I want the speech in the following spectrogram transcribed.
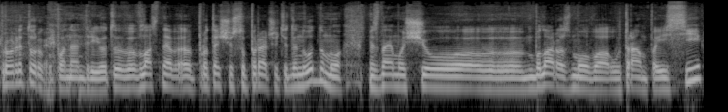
Про риторику, пане Андрію, от власне е, про те, що суперечить один одному. Ми знаємо, що е, була розмова у Трампа і Сі,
